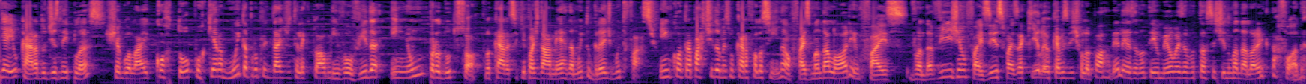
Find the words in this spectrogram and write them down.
E aí o cara do Disney Plus chegou lá e cortou porque era muita propriedade intelectual envolvida em um produto só. Falou, cara, isso aqui pode dar uma merda muito grande, muito fácil. Em contrapartida, o mesmo cara falou assim: não, faz Mandalorian, faz WandaVision, faz isso, faz aquilo. Aí o Kevin Smith falou: pô, beleza, não tenho o meu, mas eu vou estar assistindo Mandalorian que tá foda.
